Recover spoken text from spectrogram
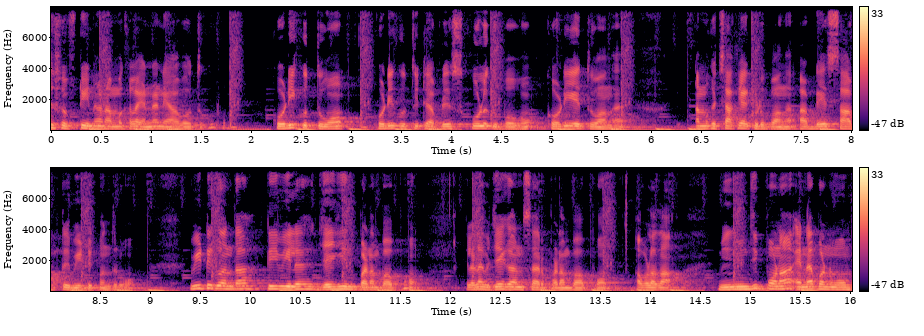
ஃபிஃப்டீனாக நமக்கெல்லாம் என்ன ஞாபகத்துக்கு வரும்? கொடி குத்துவோம். கொடி குத்திட்டு அப்படியே ஸ்கூலுக்கு போவோம். கொடி ஏற்றுவாங்க நமக்கு சாக்லேட் கொடுப்பாங்க. அப்படியே சாப்பிட்டு வீட்டுக்கு வந்துடுவோம் வீட்டுக்கு வந்தால் டிவியில் ஜெய்ஹிந்த் படம் பார்ப்போம். இல்லைனா விஜயகாந்த் சார் படம் பார்ப்போம். அவ்வளோதான் மிஞ்சி போனால் என்ன பண்ணுவோம்?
